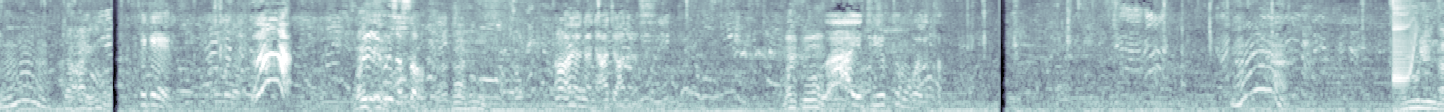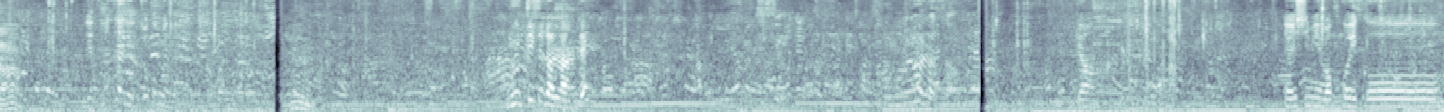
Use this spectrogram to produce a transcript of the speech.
음자 이거 뭐- 되게! 흘리고 있었어 아. 아 아니 아니 아니 아직 안 흘렸어 맛있어. 으아 얘 뒤에부터 먹어야겠다 음 안 물린다. 이제 탄산이 조금 있네. 응. 물티슈 달라는데? 영. 열심히 먹고 있고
